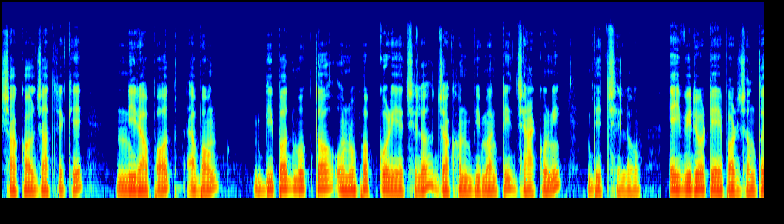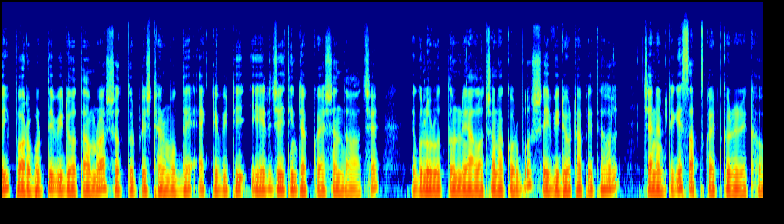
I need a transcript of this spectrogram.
সকল যাত্রীকে নিরাপদ এবং বিপদমুক্ত অনুভব করিয়েছিল যখন বিমানটি ঝাঁকুনি দিচ্ছিল। এই ভিডিওটি এ পর্যন্তই। পরবর্তী ভিডিওতে আমরা সত্তর পৃষ্ঠার মধ্যে অ্যাক্টিভিটি এর যে তিনটা কোয়েশন দেওয়া আছে, এগুলোর উত্তর নিয়ে আলোচনা করব। সেই ভিডিওটা পেতে হলে চ্যানেলটিকে সাবস্ক্রাইব করে রেখো।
